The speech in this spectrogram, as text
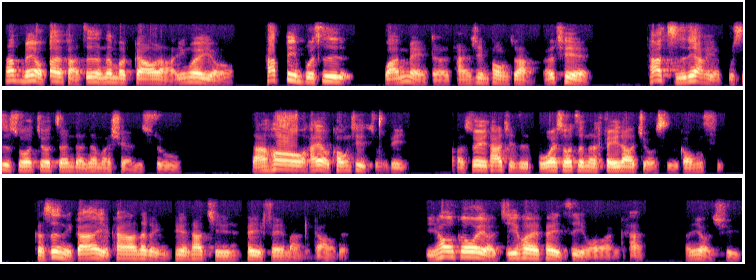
它没有办法真的那么高啦，因为有它并不是完美的弹性碰撞，而且它质量也不是说就真的那么悬殊。然后还有空气阻力，呃，所以它其实不会说真的飞到九十公尺。可是你刚刚也看到那个影片，它其实可以飞蛮高的。以后各位有机会可以自己玩玩看，很有趣。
